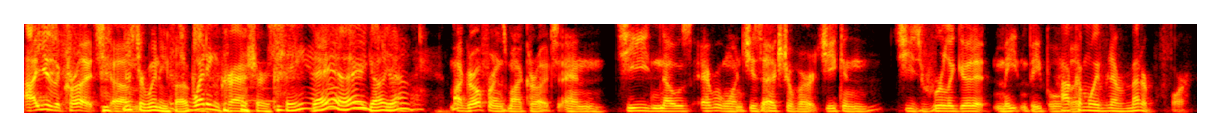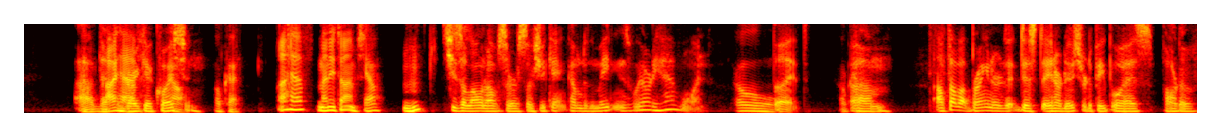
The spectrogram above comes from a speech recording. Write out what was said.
I use a crutch. Um, Mr. Winnie, It's folks. wedding crashers. See, There- there you go, yeah. my girlfriend's my crutch and she knows everyone she's an extrovert she can she's really good at meeting people How but, come we've never met her before? uh, that's I a very good question Okay. I have many times. Yeah. she's a loan officer so she can't come to the meetings we already have one Oh, but okay. um i thought about bringing her to, just to introduce her to people as part of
